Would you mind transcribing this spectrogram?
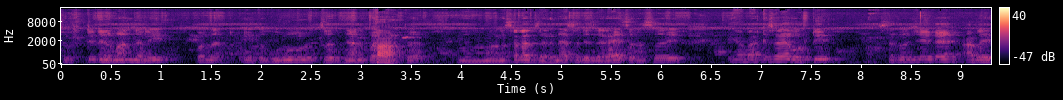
सृष्टी निर्माण झाली पण एक गुरुचं ज्ञान हां. पाहिजे. माणसाला जगण्यासाठी जगायचं कसं या बाकी सगळ्या गोष्टी सगळं जे काय आलंय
